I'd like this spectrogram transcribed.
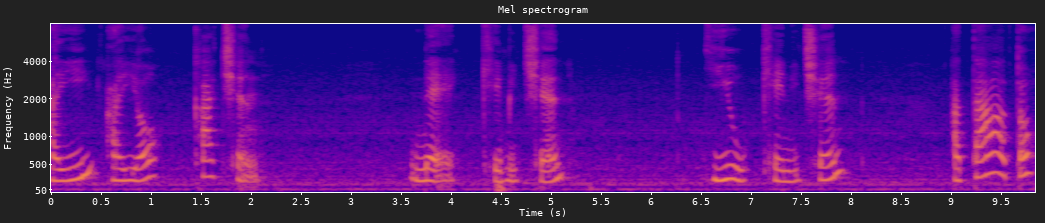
Ai ayo ka chen. Ne kemi chen. You kenny chen. Ata ato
